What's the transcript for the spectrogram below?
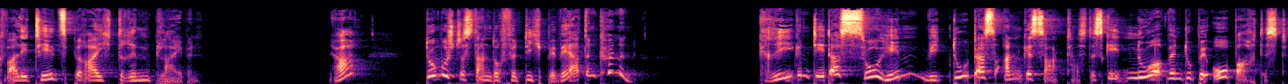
Qualitätsbereich drin bleiben. Ja? Du musst das dann doch für dich bewerten können. Kriegen die das so hin, wie du das angesagt hast? Es geht nur, wenn du beobachtest.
